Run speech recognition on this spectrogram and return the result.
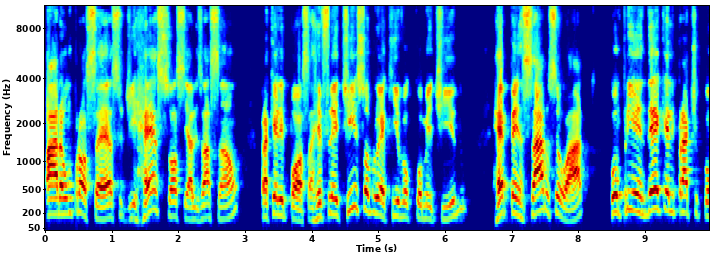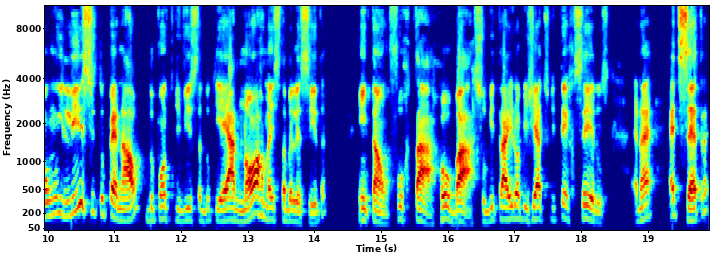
para um processo de ressocialização, para que ele possa refletir sobre o equívoco cometido, repensar o seu ato, compreender que ele praticou um ilícito penal, do ponto de vista do que é a norma estabelecida. Então, furtar, roubar, subtrair objetos de terceiros, né, etc.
